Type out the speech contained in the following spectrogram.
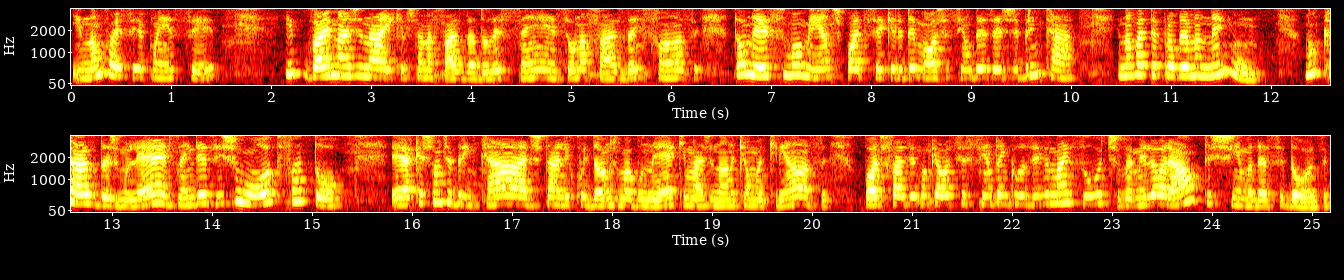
e não vai se reconhecer e vai imaginar aí que ele está na fase da adolescência ou na fase da infância. Então, nesses momentos, pode ser que ele demonstre assim, um desejo de brincar e não vai ter problema nenhum. No caso das mulheres, ainda existe um outro fator. É a questão de brincar, estar ali cuidando de uma boneca, imaginando que é uma criança, pode fazer com que ela se sinta inclusive mais útil, vai melhorar a autoestima dessa idosa.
